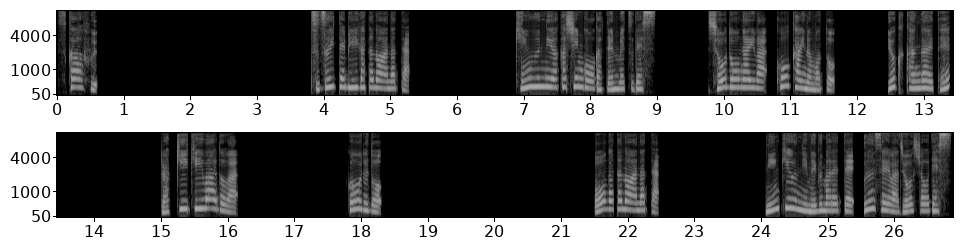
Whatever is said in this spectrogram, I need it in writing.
スカーフ。続いて B 型のあなた。金運に赤信号が点滅です。衝動買いは後悔のもと。よく考えて。ラッキーキーワードは、ゴールド。大型のあなた。人気運に恵まれて運勢は上昇です。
